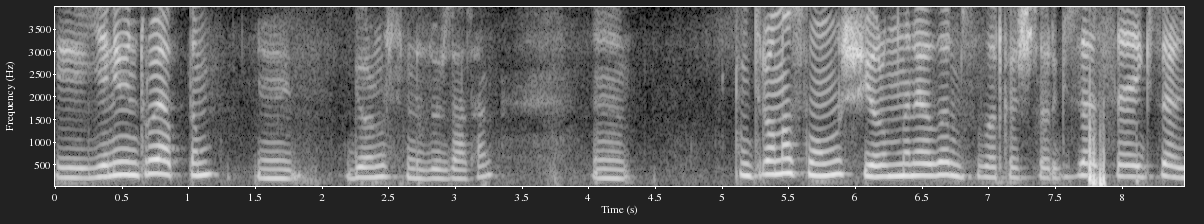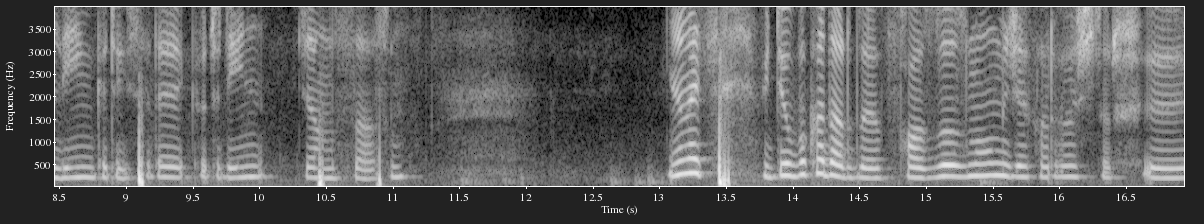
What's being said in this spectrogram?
Ee, yeni intro yaptım. Ee, görmüşsünüzdür zaten. Ee, intro nasıl olmuş yorumlara yazar mısınız arkadaşlar? Güzelse güzel deyin, kötüyse de kötü deyin. Canınız sağ olsun. Evet, video bu kadardı. Fazla uzun olmayacak arkadaşlar. Ee,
